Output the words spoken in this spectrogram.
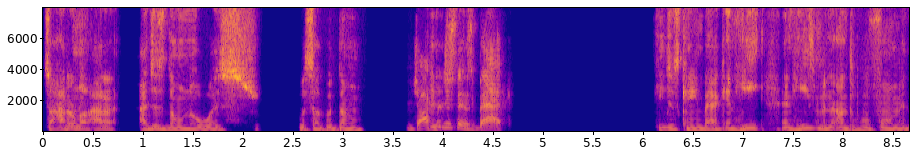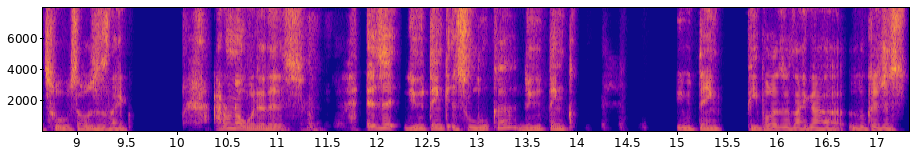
So I don't know. I don't. I just don't know what's what's up with them. Josh Richardson's back. He just came back, and he and he's been underperforming too. So it's just like, I don't know what it is. Is it? Do you think it's Luka? Do you think you think people are just like, uh, Luka just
